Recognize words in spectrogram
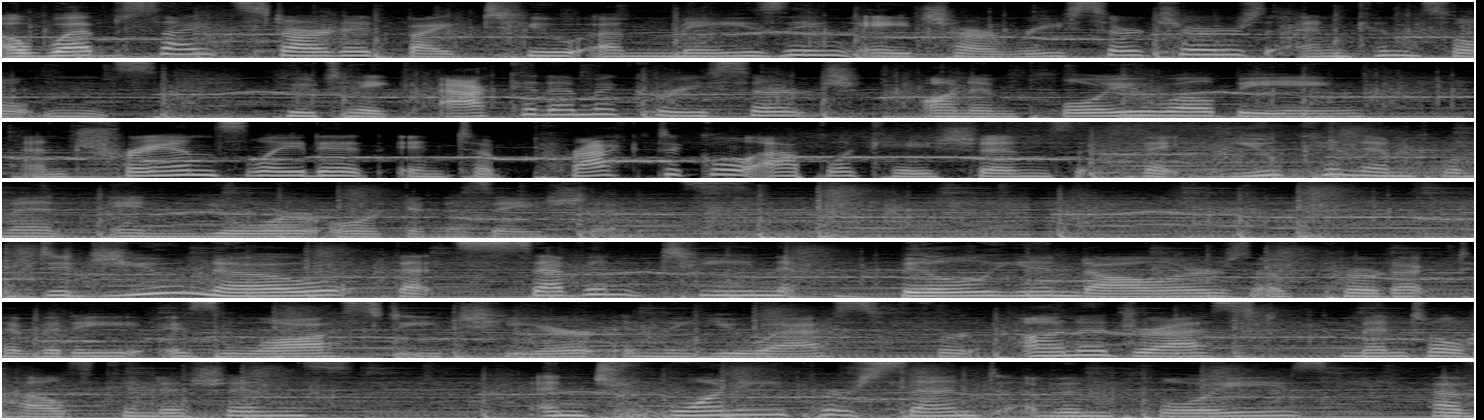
a website started by two amazing HR researchers and consultants who take academic research on employee well being and translate it into practical applications that you can implement in your organizations. Did you know that $17 billion of productivity is lost each year in the US for unaddressed mental health conditions? And 20% of employees have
